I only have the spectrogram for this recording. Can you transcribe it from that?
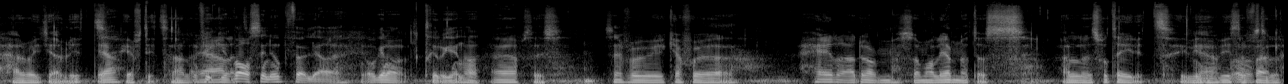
hade varit jävligt Ja. häftigt. Alla, De fick ja, ju alla- varsin uppföljare i originaltrilogin här. Ja, precis. Sen får vi kanske hedra de som har lämnat oss alldeles för tidigt i Ja, vissa fall.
